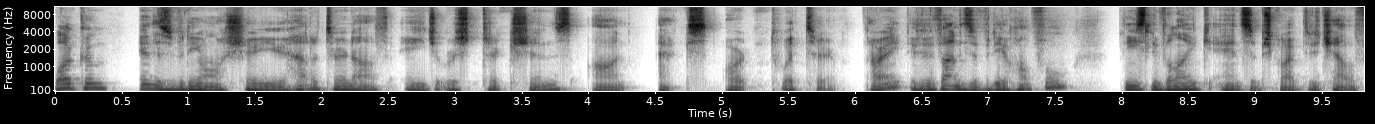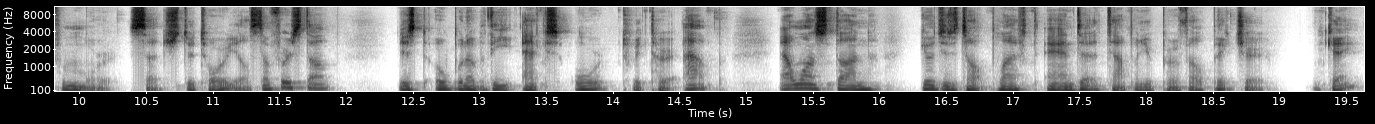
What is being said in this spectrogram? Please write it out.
Welcome. In this video, I'll show you how to turn off age restrictions on X or Twitter. All right. If you found this video helpful, please leave a like and subscribe to the channel for more such tutorials. Now, first up, just open up the X or Twitter app. And once done, go to the top left and uh, tap on your profile picture. Okay.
